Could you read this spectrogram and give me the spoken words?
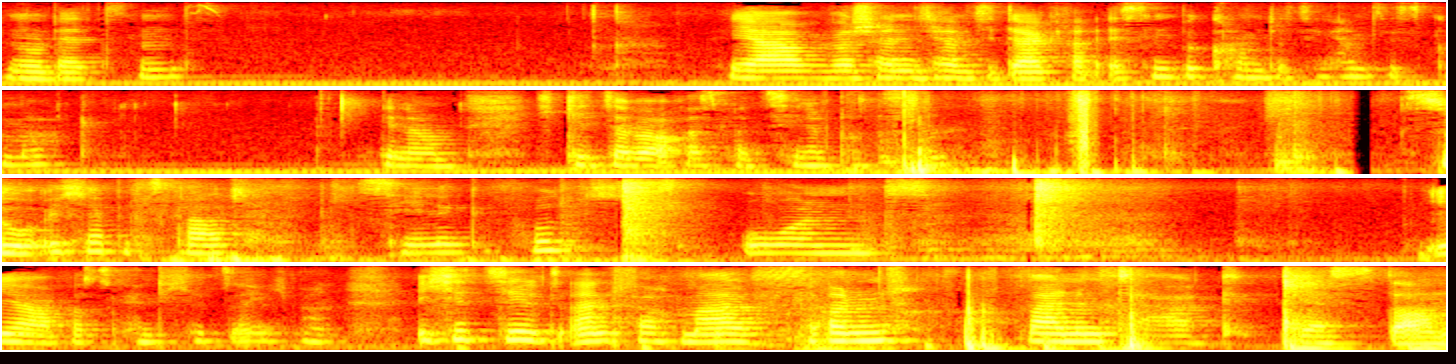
nur letztens. Ja, wahrscheinlich haben sie da gerade Essen bekommen, deswegen haben sie es gemacht. Genau. Ich gehe jetzt aber auch erstmal Zähne putzen. So, ich habe jetzt gerade Zähne geputzt und ja, was könnte ich jetzt eigentlich machen? Ich erzähle jetzt einfach mal von meinem Tag gestern.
